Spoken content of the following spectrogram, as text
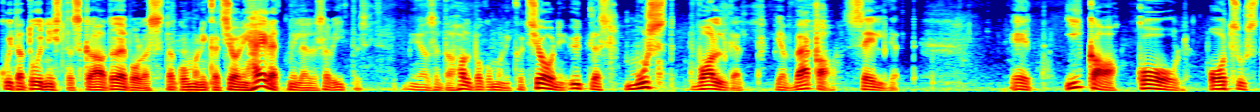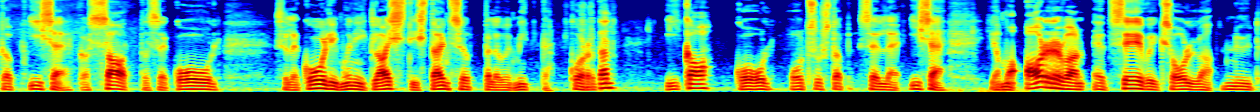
kui ta tunnistas ka tõepoolest seda kommunikatsioonihäiret, millele sa viitasid, ja seda halba kommunikatsiooni, ütles mustvalgelt ja väga selgelt, et iga kool otsustab ise, kas saata see kool, selle kooli mõni klass distantsõppele või mitte. kordan, iga kool otsustab selle ise ja ma arvan, et see võiks olla nüüd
